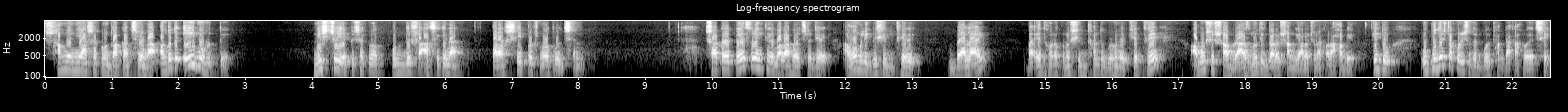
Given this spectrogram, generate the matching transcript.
সামনে নিয়ে আসার কোনো দরকার ছিল না। অন্তত এই মুহূর্তে নিশ্চয়ই এর পিছনে কোনো উদ্দেশ্য আছে কিনা, তারা সেই প্রশ্নও তুলছেন। সরকারের প্রেস উইং থেকে বলা হয়েছিল যে আওয়ামী লীগ নিষিদ্ধের বেলায় বা এ ধরনের কোনো সিদ্ধান্ত গ্রহণের ক্ষেত্রে অবশ্যই সব রাজনৈতিক দলের সঙ্গে আলোচনা করা হবে। কিন্তু উপদেষ্টা পরিষদের বৈঠক ডাকা হয়েছে।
